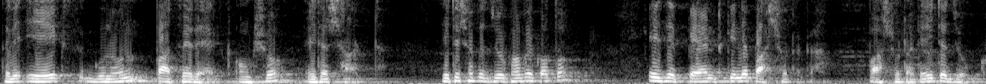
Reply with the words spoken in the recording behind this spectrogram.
তাহলে এক্স গুণন পাশের এক অংশ, এটা ষাট এটার সাথে যোগ হবে কত? এই যে প্যান্ট কিনে পাঁচশো টাকা। পাঁচশো টাকা এটা যোগ।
